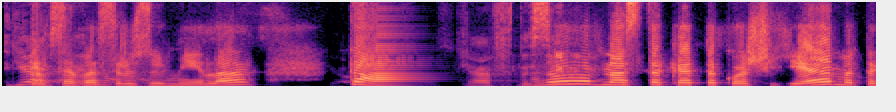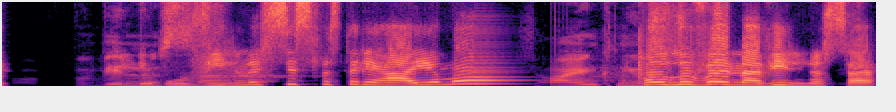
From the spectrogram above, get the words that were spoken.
Я це вас зрозуміла. Так, ну в нас таке також є. Ми так у Вільнюсі спостерігаємо. Половина Вільнюса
